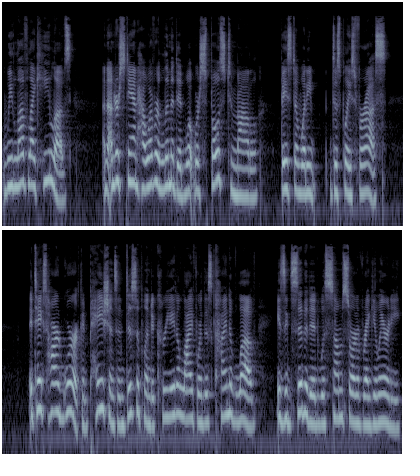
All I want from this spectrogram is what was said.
we love like he loves and understand, however limited, what we're supposed to model based on what he displays for us. It takes hard work and patience and discipline to create a life where this kind of love is exhibited with some sort of regularity.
